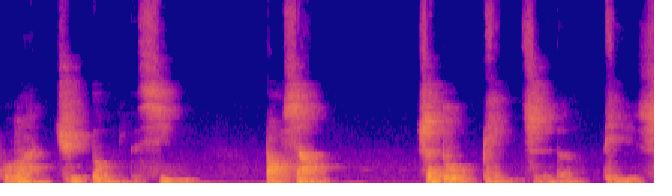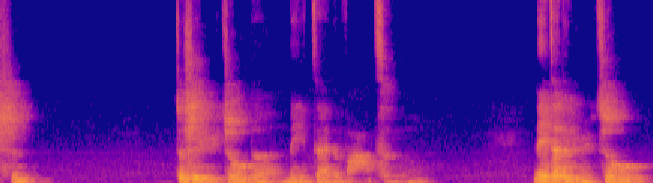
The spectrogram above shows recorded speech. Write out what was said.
不断驱动你的心，导向深度品质的提升。这是宇宙的内在的法则。内在的宇宙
